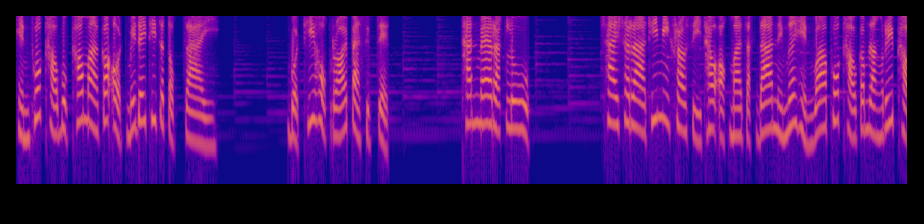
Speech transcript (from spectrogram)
เห็นพวกเขาบุกเข้ามาก็อดไม่ได้ที่จะตกใจ บทที่ 687 ท่านแม่รักลูก ชายชราที่มีคราวสีเทาออกมาจากด้านในเมื่อเห็นว่าพวกเขากำลังรีบเขา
